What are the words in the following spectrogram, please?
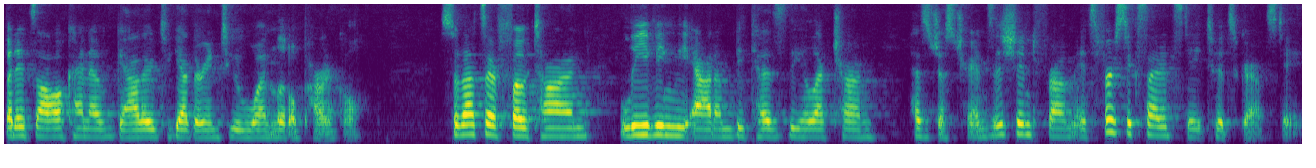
but it's all kind of gathered together into one little particle. So that's our photon leaving the atom because the electron has just transitioned from its first excited state to its ground state.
